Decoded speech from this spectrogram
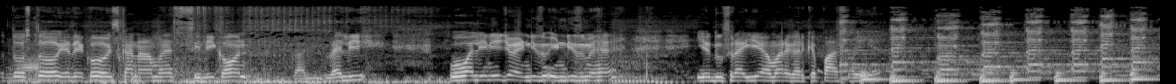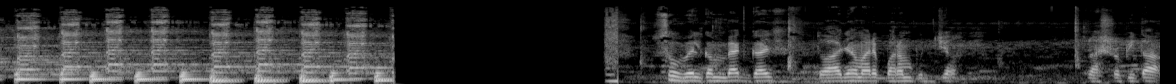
तो दोस्तों, ये देखो, इसका नाम है सिलिकॉन वैली। वो वाली नहीं, जो इंडीज इंडीज में है। ये दूसरा ये हमारे घर के पास में ही है। सो वेलकम बैक गाइस तो आज हमारे परम पूज्य राष्ट्रपिता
